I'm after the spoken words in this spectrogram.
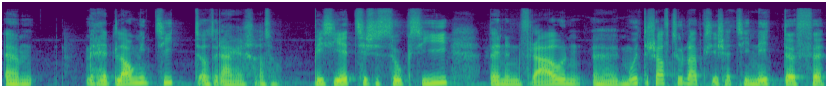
Ähm, man hat lange Zeit, oder eigentlich, also bis jetzt ist es so gewesen, wenn eine Frau ein äh, Mutterschaftsurlaub war, hat sie nicht dürfen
